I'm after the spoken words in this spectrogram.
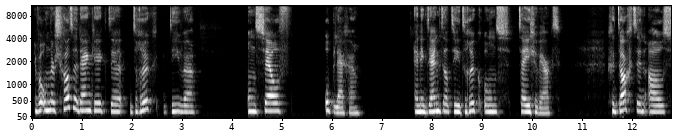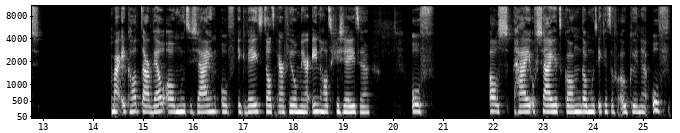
We onderschatten, denk ik, de druk die we onszelf opleggen. En ik denk dat die druk ons tegenwerkt. Gedachten als maar ik had daar wel al moeten zijn. Of ik weet dat er veel meer in had gezeten. Of als hij of zij het kan, dan moet ik het toch ook kunnen. Of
